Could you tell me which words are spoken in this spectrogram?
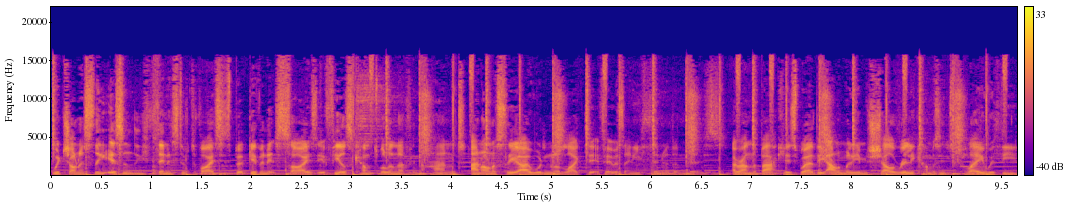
which honestly isn't the thinnest of devices, but given its size, it feels comfortable enough in the hand, and honestly I wouldn't have liked it if it was any thinner than this. Around the back is where the aluminium shell really comes into play with the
